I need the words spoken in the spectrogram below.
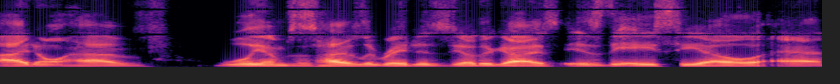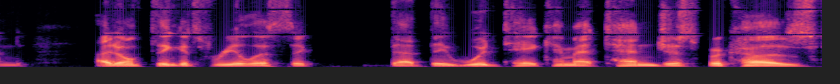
I don't have Williams as highly rated as the other guys is the ACL, and I don't think it's realistic that they would take him at 10 just because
